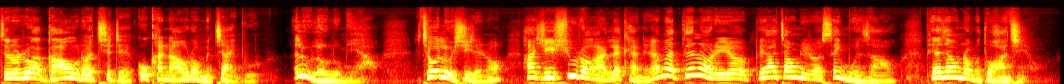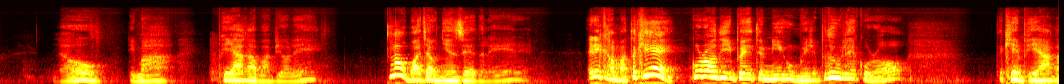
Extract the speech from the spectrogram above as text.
ကျွန်တော်တို့ကခေါင်းကိုတော့ချစ်တယ်ကိုယ်ခန္ဓာကိုတော့မကြိုက်ဘူး။အဲ့လိုလုံးလို့မရဘူး။တချို့အဲ့လိုရှိတယ်နော်။ဟာယေရှုတော်ကလက်ခံတယ်ဒါပေမဲ့သင်းတော်တွေတော့ဘုရားเจ้าတွေတော့စိတ်ဝင်စားဘူး။ဘုရားเจ้าတော့မသွားခြင်းဘူး။ No ဒီမှာဘုရားကဘာပြောလဲ။ငါ့ဘာကြောင့်ညှင်းဆဲတယ်လဲတဲ့။အဲ့ဒီခါမှာသခင်ကိုရောဒီအဖေသူနီးဟုမေးတယ်ဘယ်သူလဲကိုရောသ ခင်ဘုရားက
